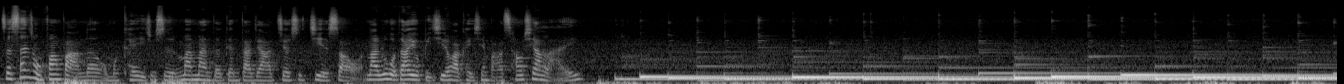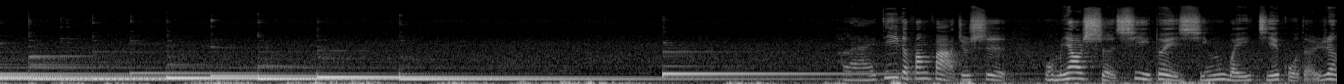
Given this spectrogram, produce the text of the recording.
这三种方法呢，我们可以就是慢慢的跟大家就是介绍。那如果大家有笔记的话，可以先把它抄下来。就是我们要舍弃对行为结果的任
